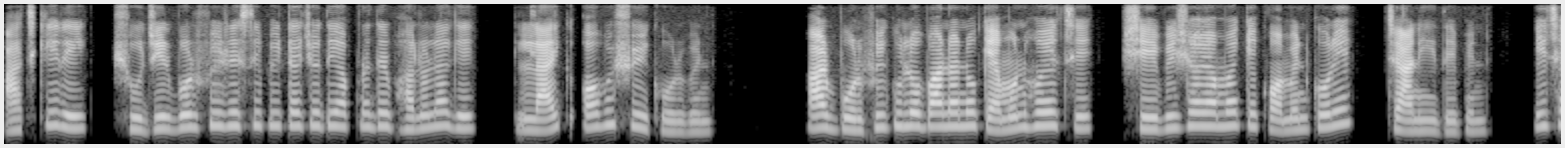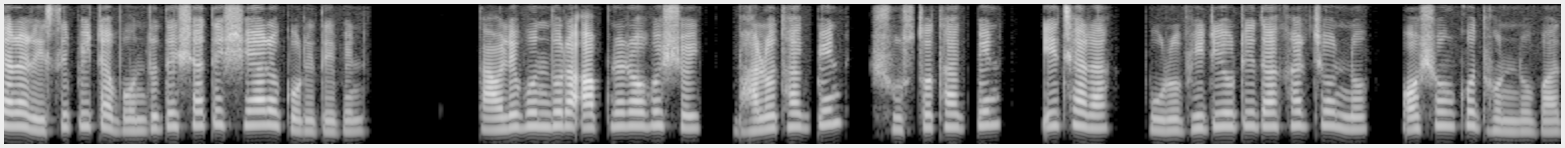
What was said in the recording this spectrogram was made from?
আজকের এই সুজির বরফির রেসিপিটা যদি আপনাদের ভালো লাগে লাইক অবশ্যই করবেন। আর বরফিগুলো বানানো কেমন হয়েছে সে বিষয়ে আমাকে কমেন্ট করে জানিয়ে দেবেন। এছাড়া রেসিপিটা বন্ধুদের সাথে শেয়ারও করে দেবেন। তাহলে বন্ধুরা আপনারা অবশ্যই ভালো থাকবেন, সুস্থ থাকবেন। এছাড়া পুরো ভিডিওটি দেখার জন্য অসংখ্য ধন্যবাদ।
